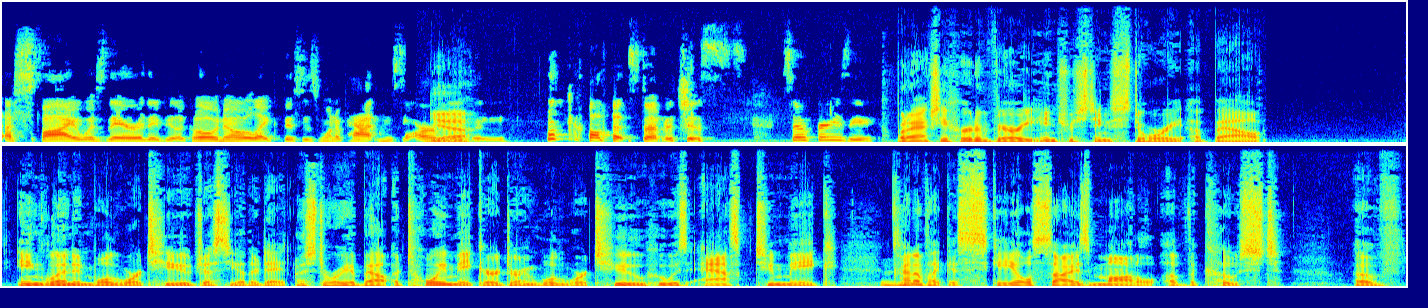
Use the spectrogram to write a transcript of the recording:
A spy was there. They'd be like, "Oh no! Like this is one of Patton's armies," Yeah. and all that stuff. It's just so crazy. But I actually heard a very interesting story about England in World War II just the other day. A story about a toy maker during World War II who was asked to make mm-hmm. kind of like a scale size model of the coast of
